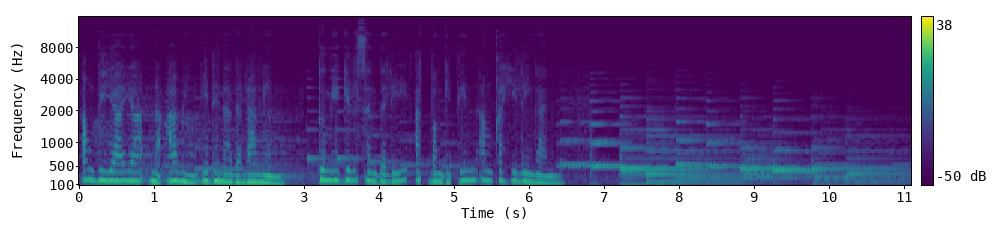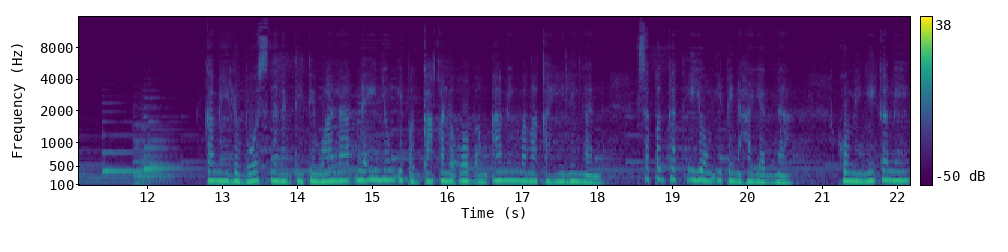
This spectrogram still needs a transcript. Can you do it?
ang biyaya na aming idinadalangin. Tumigil sandali at banggitin ang kahilingan. Kami lubos na nagtitiwala na inyong ipagkakaloob ang aming mga kahilingan sapagkat iyong ipinahayag na. Humingi kami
